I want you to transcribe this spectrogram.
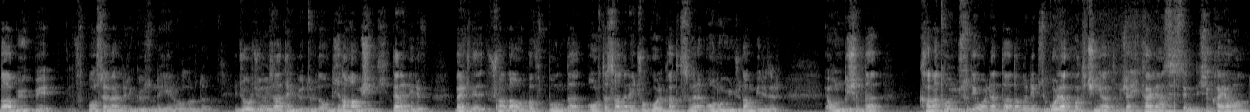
daha büyük bir futbol severlerin gözünde yeri olurdu. E, Jorginho'yu zaten götürdü. Onun dışında Hamşik denen herif belki de şu anda Avrupa futbolunda orta sahadan en çok gol katkısı veren 10 oyuncudan biridir. E, onun dışında kanat oyuncusu diye oynattığı adamların hepsi gol atmak için yaratılmış. Yani İtalyan sisteminde işte Cajon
